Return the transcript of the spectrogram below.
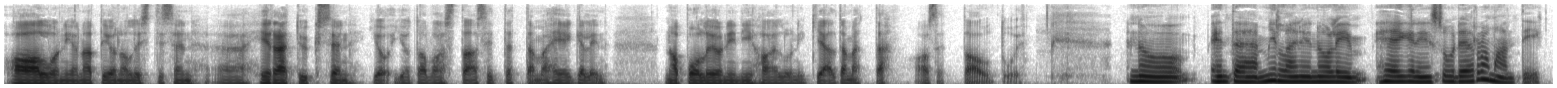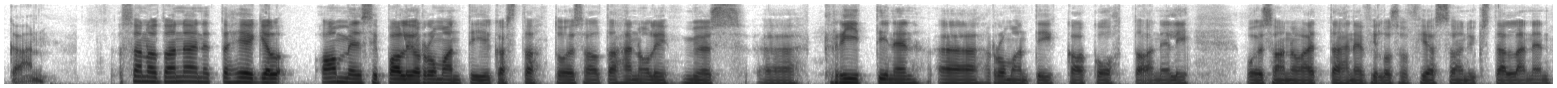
aallon ja nationalistisen herätyksen, jota vastaan sitten tämä Hegelin Napoleonin ihailu niin kieltämättä asettautui. No entä millainen oli Hegelin suhde romantiikkaan? Sanotaan näin, että Hegel ammensi paljon romantiikasta. Toisaalta hän oli myös äh, kriittinen äh, romantiikkaa kohtaan, eli voi sanoa, että hänen filosofiassaan yksi tällainen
